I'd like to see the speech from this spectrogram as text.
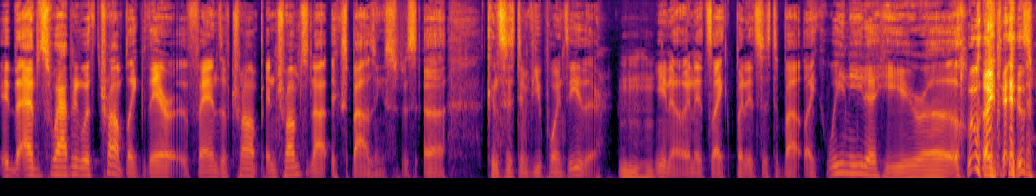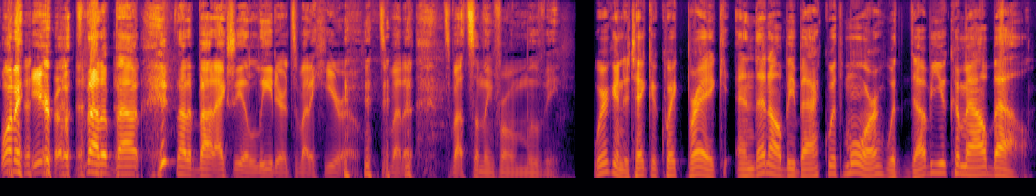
It, that's what's happening with Trump. Like they're fans of Trump, and Trump's not espousing uh, consistent viewpoints either. Mm-hmm. You know, and it's like, but it's just about like we need a hero. like they just want a hero. It's not about. It's not about actually a leader. It's about a hero. It's about a. It's about something from a movie. We're going to take a quick break, and then I'll be back with more with W. Kamau Bell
